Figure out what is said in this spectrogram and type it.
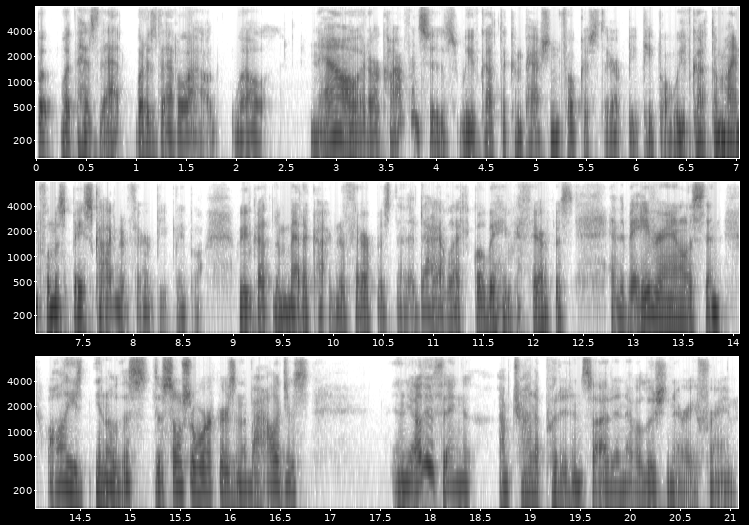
But what has that? What has that allowed? Well, now at our conferences, we've got the compassion focused therapy people. We've got the mindfulness based cognitive therapy people. We've got the metacognitive therapist and the dialectical behavior therapist and the behavior analyst and all these, you know, the, the social workers and the biologists. And the other thing, I'm trying to put it inside an evolutionary frame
